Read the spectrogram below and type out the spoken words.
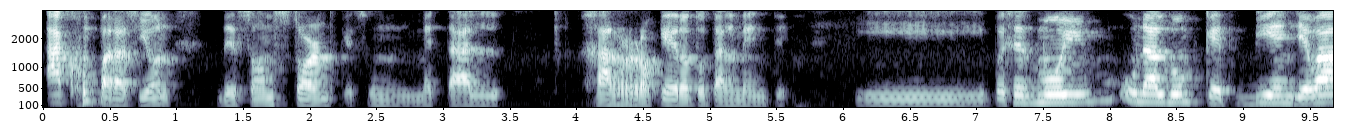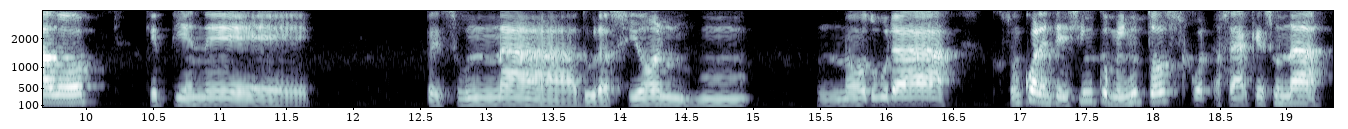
a comparación de Sunstorm, que es un metal jarroquero totalmente. Y pues es muy un álbum que es bien llevado, que tiene pues una duración, mm, no dura, son 45 minutos, o sea que es una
